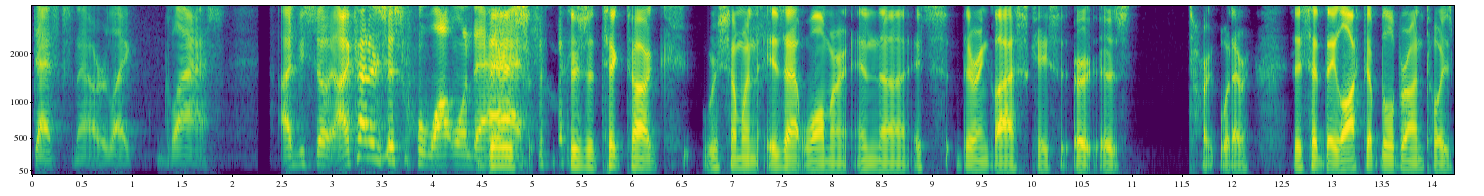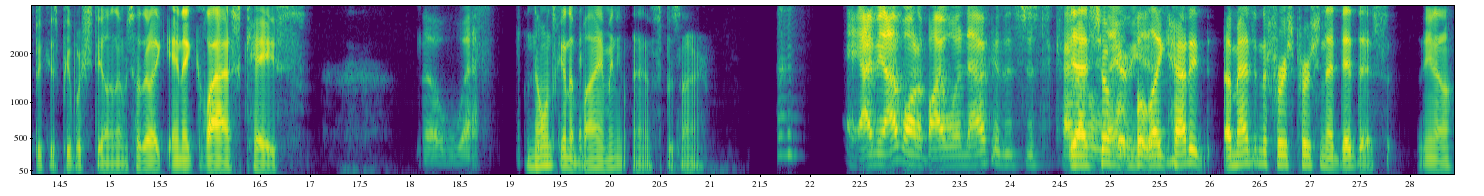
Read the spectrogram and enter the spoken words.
desks now or like glass. I'd be so. I kind of just want one to There's have. there's a TikTok where someone is at Walmart and uh, it's they're in glass cases or it was Target whatever. They said they locked up the LeBron toys because people are stealing them, so they're like in a glass case. No way. No one's gonna buy them anyway. That's bizarre. Hey, I mean, I want to buy one now because it's just kind yeah, of yeah. so. But like, how did imagine the first person that did this? You know,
